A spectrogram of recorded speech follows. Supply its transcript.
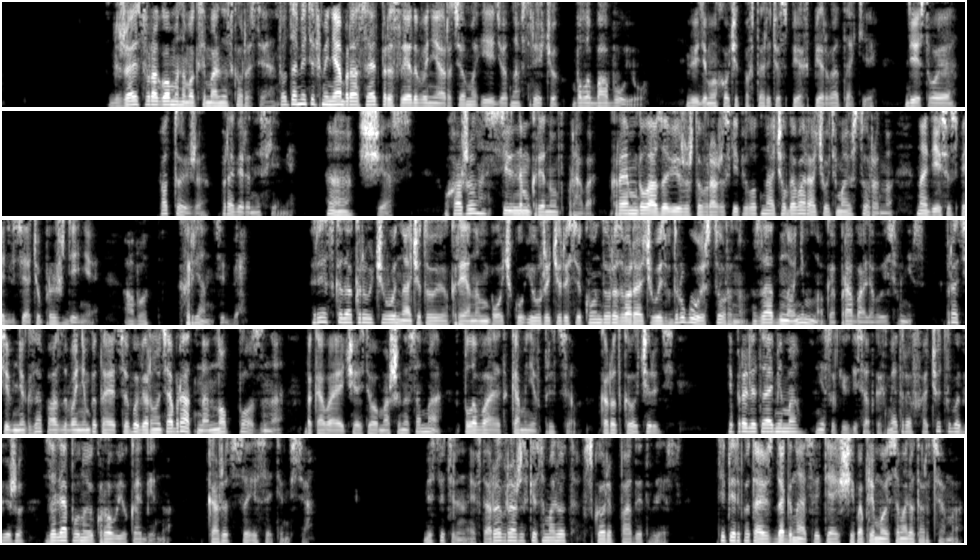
Сближаюсь с врагом на максимальной скорости. Тот, заметив меня, бросает преследование Артема и идет навстречу, в лобовую. Видимо, хочет повторить успех первой атаки, действуя по той же проверенной схеме. Ага, сейчас. Ухожу с сильным креном вправо. Краем глаза вижу, что вражеский пилот начал доворачивать в мою сторону, надеясь успеть взять упреждение. А вот хрен тебе. Резко докручиваю начатую креном бочку и уже через секунду разворачиваюсь в другую сторону, заодно немного проваливаюсь вниз. Противник с запаздыванием пытается вывернуть обратно, но поздно. Боковая часть его машины сама вплывает ко мне в прицел. Короткая очередь, и, пролетая мимо нескольких десятков метров, отчетливо вижу заляпанную кровью кабину. Кажется, и с этим все. Действительно, и второй вражеский самолет вскоре падает в лес. Теперь пытаюсь догнать летящий по прямой самолет Артема.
